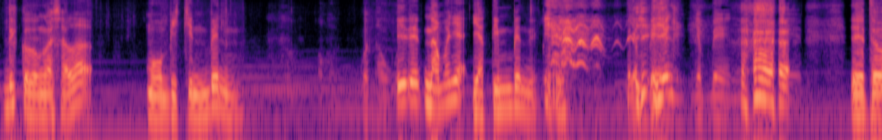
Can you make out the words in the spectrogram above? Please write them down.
dia kalau nggak salah mau bikin band oh gue tahu ini namanya yatim band nih jeben jeben Ya, itu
